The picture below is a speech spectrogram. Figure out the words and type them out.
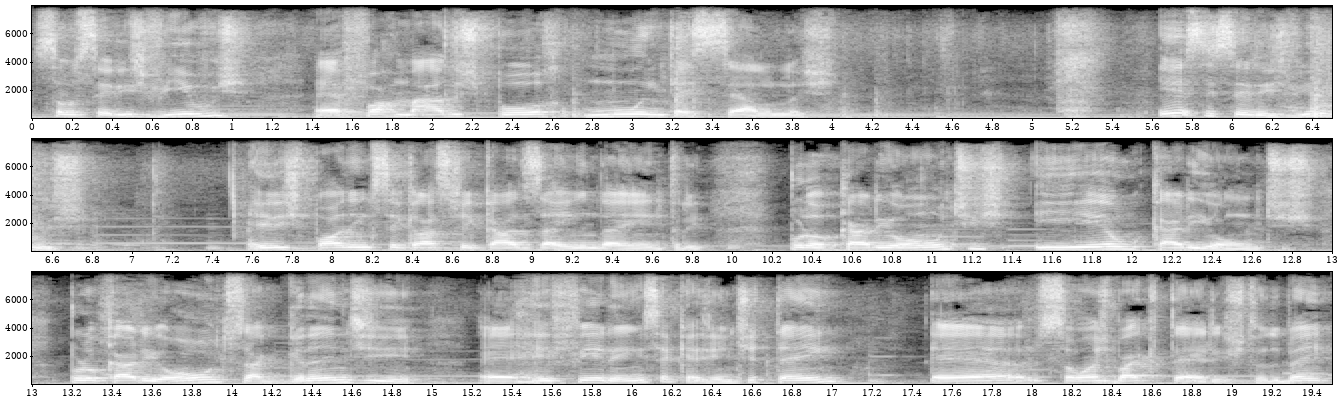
são seres vivos é, formados por muitas células. Esses seres vivos eles podem ser classificados ainda entre procariontes e eucariontes. Procariontes, a grande é, referência que a gente tem é, são as bactérias, tudo bem?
